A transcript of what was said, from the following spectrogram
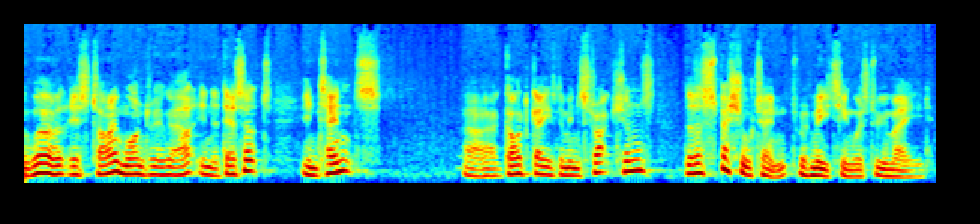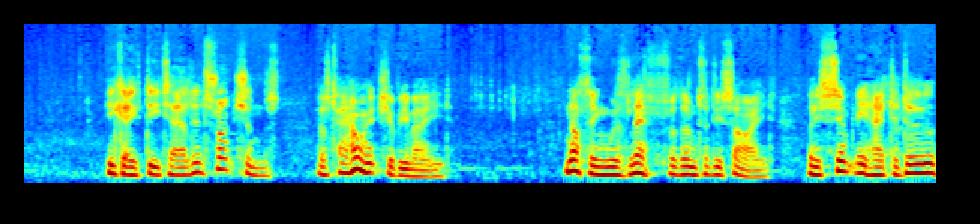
were at this time wandering out in the desert in tents. Uh, God gave them instructions that a special tent meeting was to be made. He gave detailed instructions as to how it should be made. Nothing was left for them to decide. They simply had to do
